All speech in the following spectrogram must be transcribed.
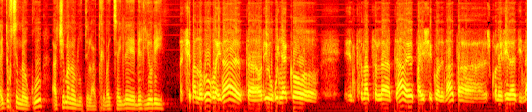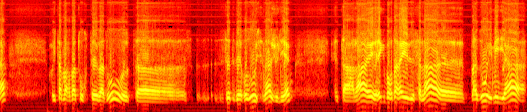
aitortzen dauku, atseman hau dutela, trebaitzaile berri hori? Atseman dugu, baina, eta hori urguñako entrenatzela eta, eh, paisekoa dena, eta eskualerri da dina. Hoita mar bat urte badu, eta zet berro du izena, Julien. Eta ala, Erik Bordarai dezala, eh, badu Emilia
